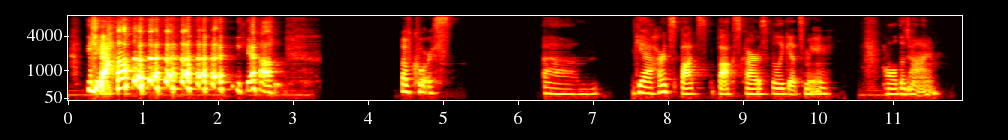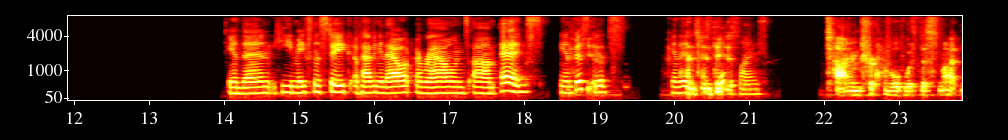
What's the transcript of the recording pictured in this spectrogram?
yeah yeah of course. Um yeah hard spots box cars really gets me all the time. And then he makes mistake of having it out around um eggs and biscuits and it And then just they just- Time travel with the smut.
